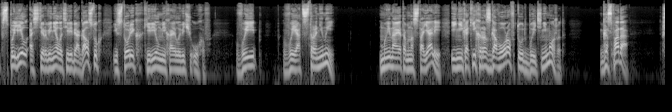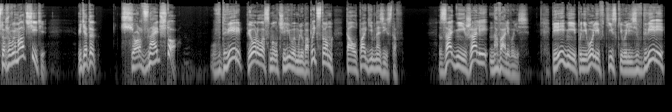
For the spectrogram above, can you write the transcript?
Вспылил, остервенело теребя галстук, историк Кирилл Михайлович Ухов. Вы... вы отстранены. Мы на этом настояли, и никаких разговоров тут быть не может. Господа, что же вы молчите? Ведь это черт знает что!» В дверь перла с молчаливым любопытством толпа гимназистов. Задние жали наваливались. Передние поневоле втискивались в двери,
